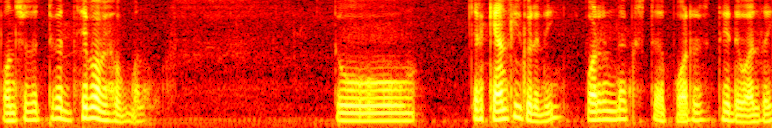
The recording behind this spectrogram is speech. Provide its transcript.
পঞ্চাশ হাজার টাকা যেভাবে হোক বানাবো। তো, এটা ক্যান্সেল করে দিই। পরের নেক্সট পরের দিয়ে দেওয়া যায়।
